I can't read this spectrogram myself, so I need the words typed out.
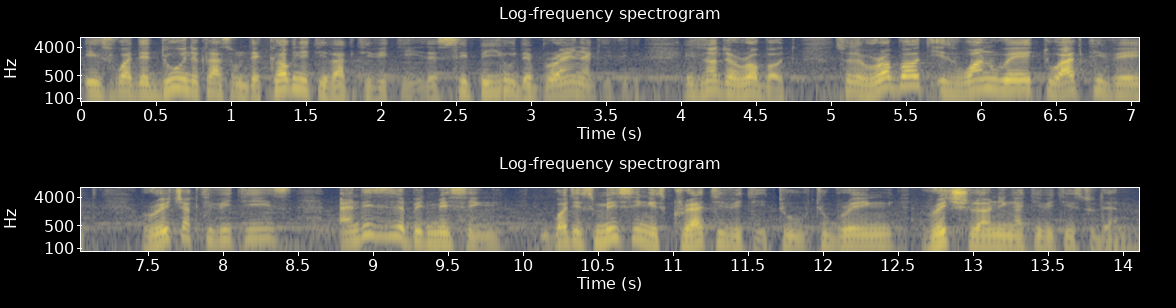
is what they do in the classroom, the cognitive activity, the CPU, the brain activity. It's not a robot. So the robot is one way to activate rich activities, and this is a bit missing. What is missing is creativity to, to bring rich learning activities to them.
